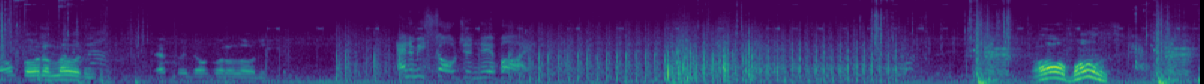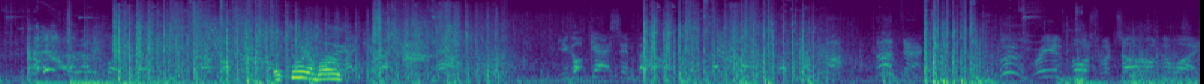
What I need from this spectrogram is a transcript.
Don't go to loading. Definitely don't go to loading. Enemy soldier nearby. Oh, bones. There's two of them, bones. Make your actions count. You got gas inbound. Reinforcements are on the way.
